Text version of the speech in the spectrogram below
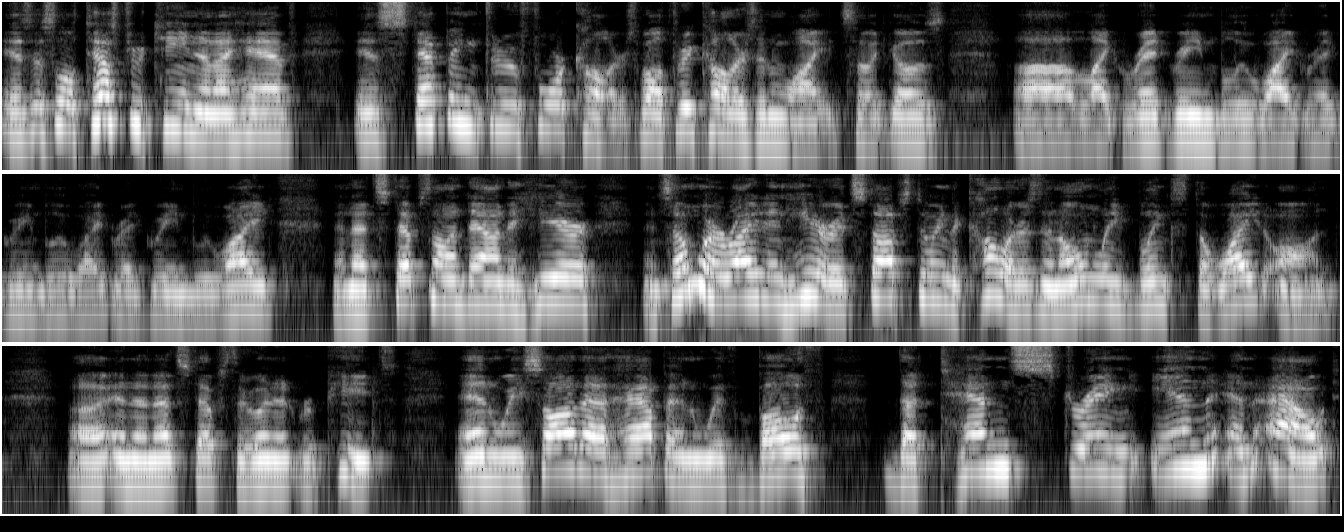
is this little test routine that I have is stepping through four colors. Well, three colors in white. So it goes uh, like red, green, blue, white, red, green, blue, white, red, green, blue, white. And that steps on down to here. And somewhere right in here, it stops doing the colors and only blinks the white on. Uh, and then that steps through and it repeats. And we saw that happen with both the 10 string in and out.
